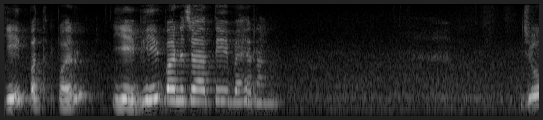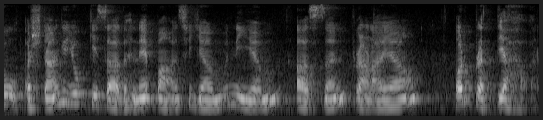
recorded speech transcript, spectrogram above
के पथ पर ये भी बन जाते बहरंग। जो अष्टांग योग के साधन है, पाँच, यम, नियम, आसन, प्राणायाम और प्रत्याहार,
